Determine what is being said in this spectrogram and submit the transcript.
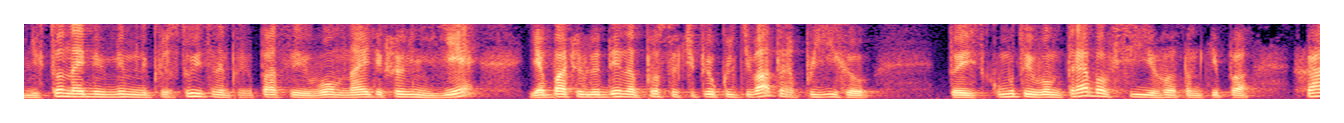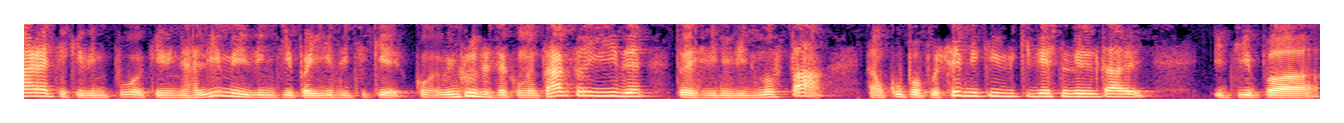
ніхто навіть ним не користується, не працює ВОМ. Навіть якщо він є, я бачу, людина просто вчепив культиватор, поїхав. Тобто, кому то ВОМ треба, всі його там, типа, харять, який він, який він галімий, він типа їде тільки. Він крутиться, коли трактор їде, тобто він від моста, там купа подшипників, які вічно вилітають. І типа.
